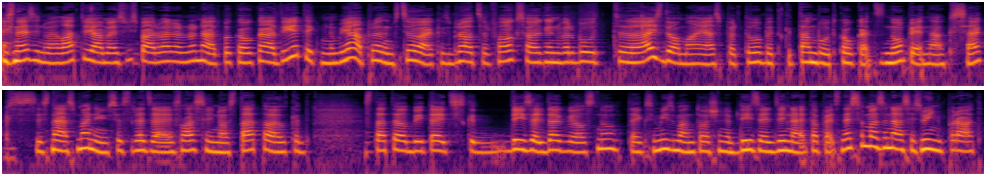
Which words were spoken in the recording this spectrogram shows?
Es nezinu, vai Latvijā mēs vispār varam runāt par kaut kādu ietekmi. Nu, jā, protams, cilvēki, kas brauc ar Volkswagen, varbūt uh, aizdomājās par to, bet ka tam būtu kaut kāds nopietnāks seks. Es neesmu manījusi, es redzēju, es lasīju no Statoil, kad Statēl bija teicis, ka dīzeļdegvielas, nu, teiksim, izmantošana ap dīzeļdzinēju, tāpēc nesamazināsies viņu prāt.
